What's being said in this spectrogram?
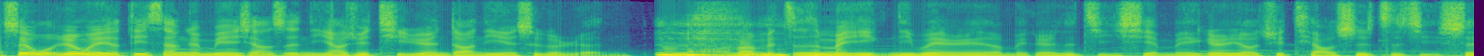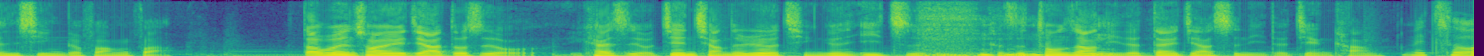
所以我认为有第三个面向是你要去体验到你也是个人，嗯，那么只是每一你每个人有每个人的极限，每一个人有去调试自己身心的方法。大部分创业家都是有一开始有坚强的热情跟意志力，可是通常你的代价是你的健康，没错。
